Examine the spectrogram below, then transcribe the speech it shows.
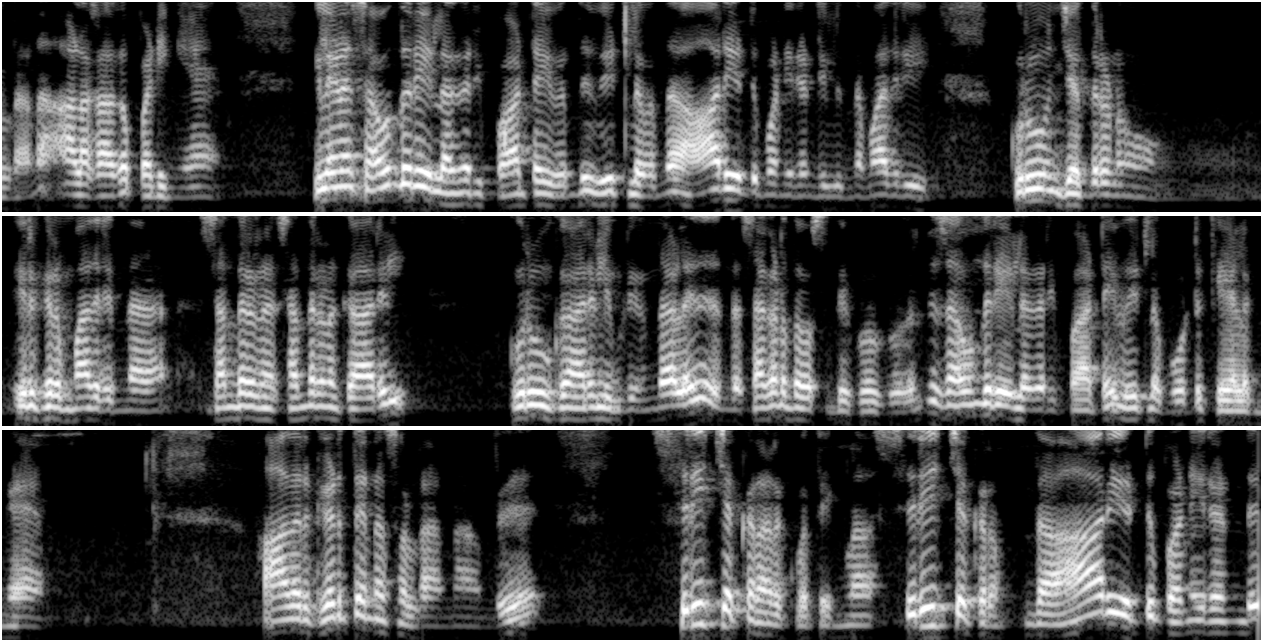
சொல்கிறேன்னா அழகாக படிங்க. இல்லைன்னா சௌந்தரிய லகரி பாட்டை வந்து வீட்டில் வந்து ஆறு எட்டு பன்னிரெண்டில் இந்த மாதிரி குருவும் சந்திரனும் இருக்கிற மாதிரி இந்த சந்திரன் சந்திரனுக்கு ஆறில் குருவுக்கு ஆறில் இப்படி இருந்தாலும் இந்த சகட தோஷத்தை போக்குவதற்கு சௌந்தரிய லகரி பாட்டை வீட்டில் போட்டு கேளுங்க. அதற்கு அடுத்து என்ன சொல்கிறான்னா வந்து ஸ்ரீசக்கரம் இருக்கு பார்த்தீங்களா ஸ்ரீசக்கரம் இந்த ஆறு எட்டு பன்னிரெண்டு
